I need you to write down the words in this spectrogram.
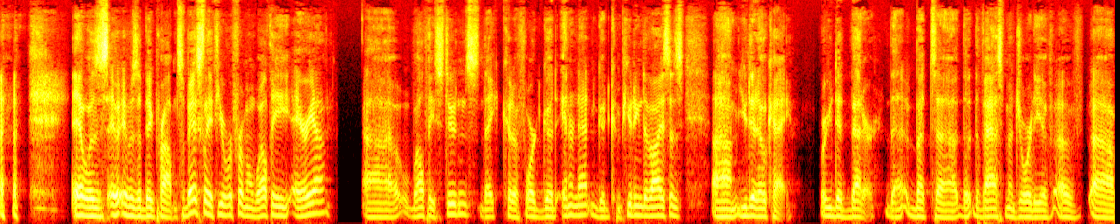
it was it, it, was a big problem. So basically, if you were from a wealthy area, uh, wealthy students, they could afford good internet and good computing devices. Um, you did okay, or you did better. Than, but uh, the the vast majority of of uh,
